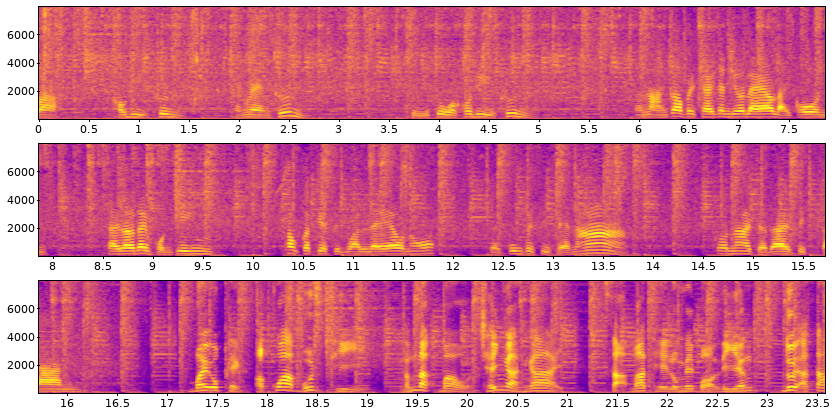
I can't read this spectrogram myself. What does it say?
ว่าเขาดีขึ้น แข็งแรงขึ้น สีตัวเขาดีขึ้นหลานๆก็ไปใช้กันเยอะแล้วหลายคน ใช้แล้วได้ผลจริง เท่ากับ 70 วันแล้วเนาะ ใส่กุ้งไป4แสนห้าก็น่าจะได้ 10 ตัน ไบโอเพล็กอะควาบูสทีน้ำหนักเบาใช้งานง่าย สามารถเทลงในบ่อเลี้ยง ด้วยอัตรา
